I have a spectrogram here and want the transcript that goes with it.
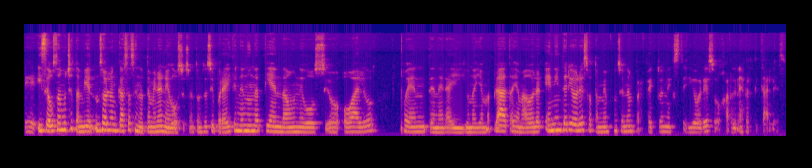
Eh, y se usan mucho también, no solo en casa, sino también en negocios. Entonces, si por ahí tienen una tienda, un negocio o algo, pueden tener ahí una llama plata, llama dólar en interiores o también funcionan perfecto en exteriores o jardines verticales.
